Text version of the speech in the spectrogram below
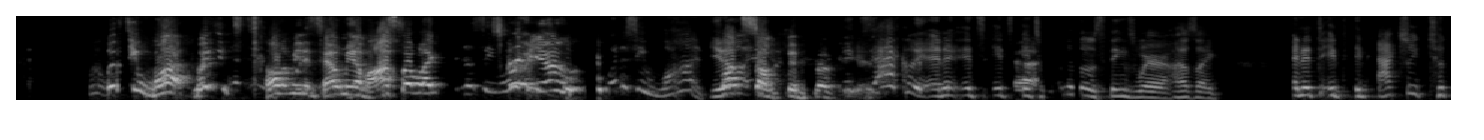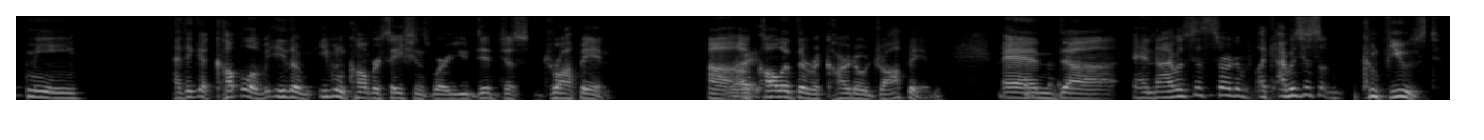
What does he want? What is he telling me to tell me I'm awesome? Like, what does he screw you. What does he want? You You know, something from me. exactly and it, it's it's Yeah. it's one of those things where i was like and it, it it actually took me i think a couple of either even conversations where you did just drop in uh, I'll call it the Ricardo drop in, and uh, and I was just sort of like I was just confused,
